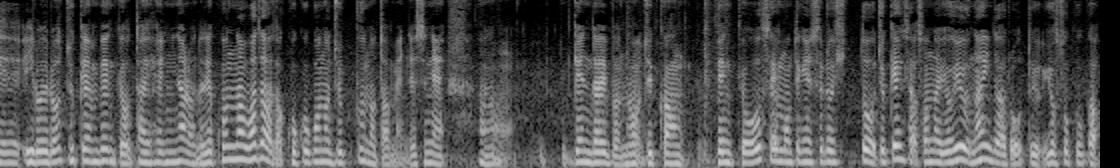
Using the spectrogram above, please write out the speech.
えー、いろいろ受験勉強大変になるのでこんなわざわざ国語の10分のためにですねあの現代文の時間勉強を専門的にする人受験生はそんな余裕ないだろうという予測が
